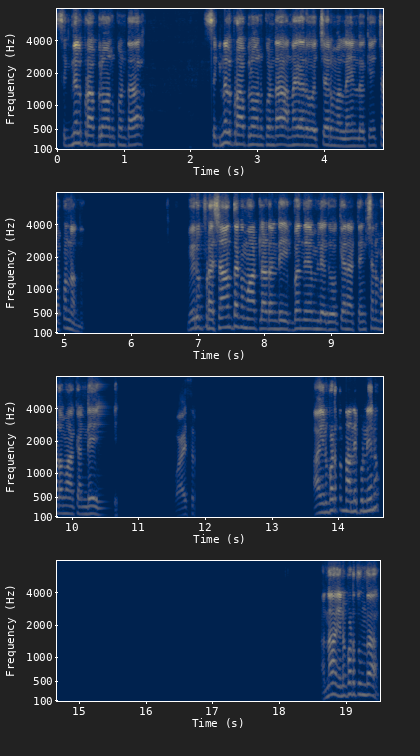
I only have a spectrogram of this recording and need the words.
సిగ్నల్ ప్రాబ్లం అనుకుంటా సిగ్నల్ ప్రాబ్లం అనుకుంటా అన్నగారు వచ్చారు మన లైన్లోకి. చెప్పండి అన్న. మీరు ప్రశాంతంగా మాట్లాడండి ఇబ్బంది ఏం లేదు ఓకేనా టెన్షన్ పడమాకండి. వాయిస్ ఆ వినపడుతుందా ఇప్పుడు నేను? అన్నా వినపడుతుందా?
